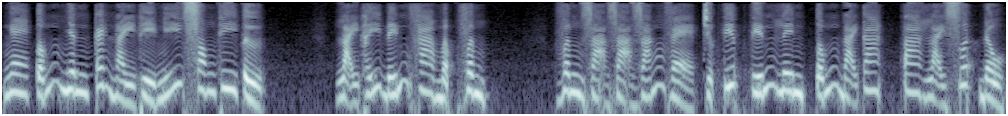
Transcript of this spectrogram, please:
Nghe tống nhân cách này thì nghĩ xong thi từ. Lại thấy đến pha mập vân. Vân dạ dạ dáng vẻ trực tiếp tiến lên tống đại ca, ta lại xuất đầu.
